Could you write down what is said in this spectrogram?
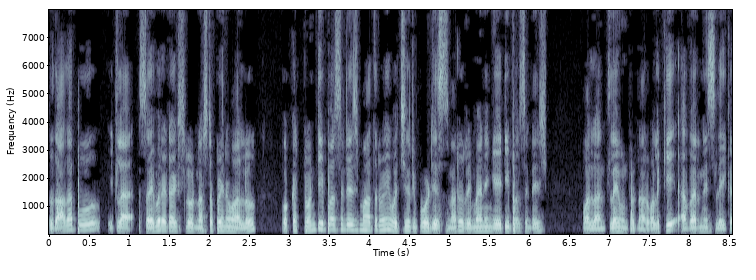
సో దాదాపు ఇట్లా సైబర్ అటాక్స్లో నష్టపోయిన వాళ్ళు ఒక ట్వంటీ పర్సెంటేజ్ మాత్రమే వచ్చి రిపోర్ట్ చేస్తున్నారు. రిమైనింగ్ ఎయిటీ పర్సెంటేజ్ వాళ్ళు అంతలే ఉంటున్నారు. వాళ్ళకి అవేర్నెస్ లేక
